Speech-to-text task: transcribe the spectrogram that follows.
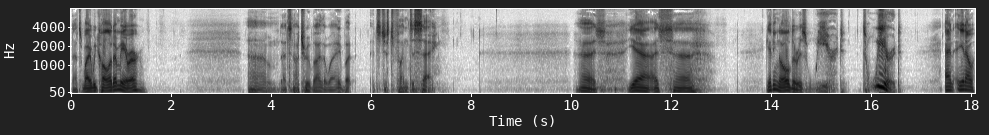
That's why we call it a mirror. Um, that's not true, by the way, but it's just fun to say. Uh, it's, yeah, it's uh, getting older is weird. It's weird. And, you know,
